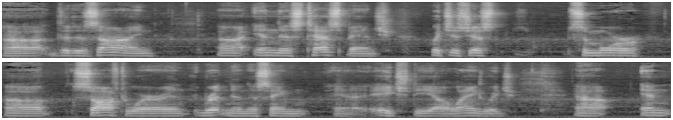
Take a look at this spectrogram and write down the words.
uh, the design uh, in this test bench, which is just some more uh, software in, written in the same HDL uh, language. Uh, and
